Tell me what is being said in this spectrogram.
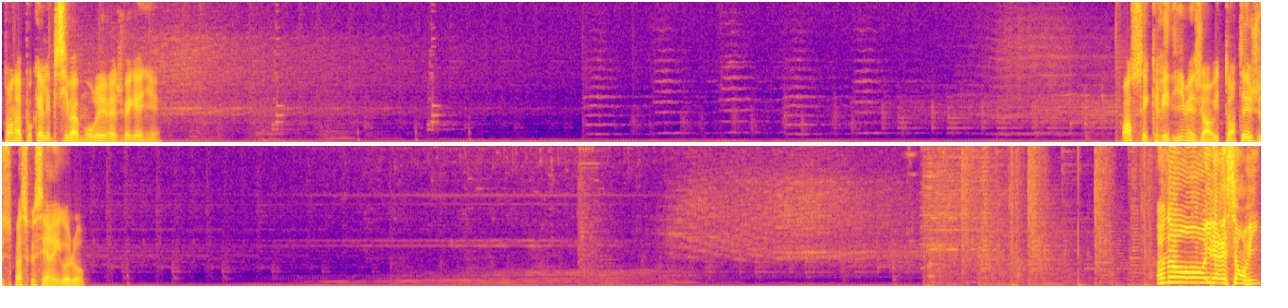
ton apocalypse, il va mourir et je vais gagner. Je pense que c'est greedy, mais j'ai envie de tenter juste parce que c'est rigolo. Oh non, il est resté en vie.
